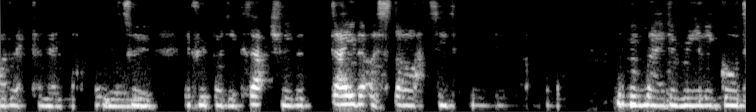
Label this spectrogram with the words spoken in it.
I'd recommend that mm. to everybody because actually the day that I started reading that book, we made a really good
